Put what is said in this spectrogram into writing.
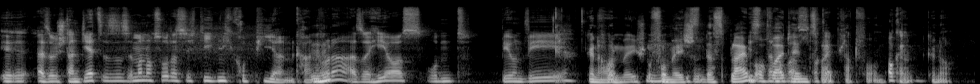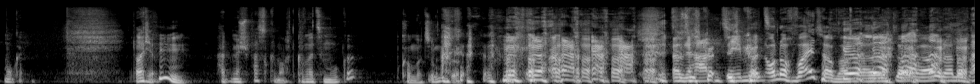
äh, also Stand jetzt ist es immer noch so, dass ich die nicht gruppieren kann, oder? Also Heos und B&W. Genau. Formation. Formation. Das bleiben auch weiterhin was? zwei Okay. Plattformen. Okay. Genau. Okay. Leute, hat mir Spaß gemacht. Kommen wir zur Mucke? Kommen wir zum Also ich, harten könnt, ich könnte auch noch weitermachen. Also ich glaube, wir haben da noch Hast du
